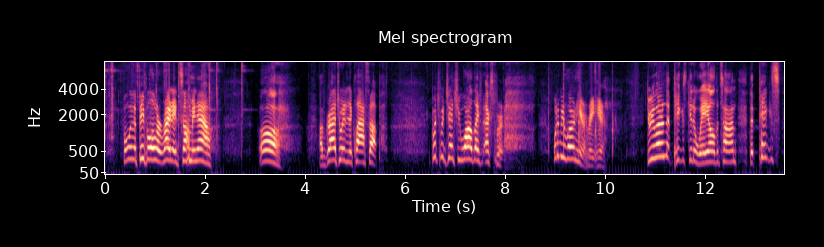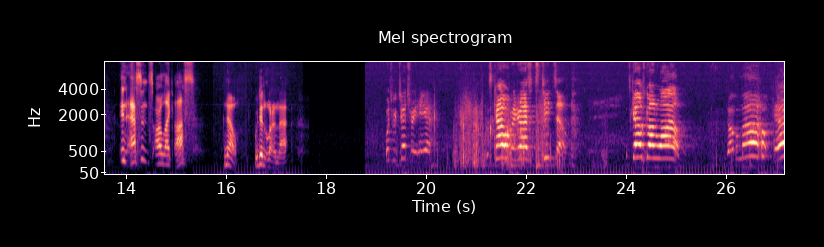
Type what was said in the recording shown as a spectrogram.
If only the people over at Rite Aid saw me now. Oh, I've graduated a class up. Butch McGentry, wildlife expert. What did we learn here, right here? Do we learn that pigs get away all the time? That pigs, in essence, are like us? No, we didn't learn that. Butch McGentry here. This cow over here has its teats out. Cow's gone wild. Dump him out, cow.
